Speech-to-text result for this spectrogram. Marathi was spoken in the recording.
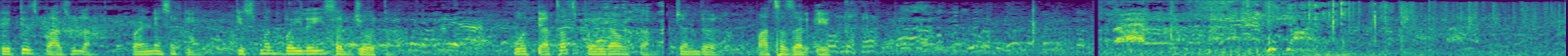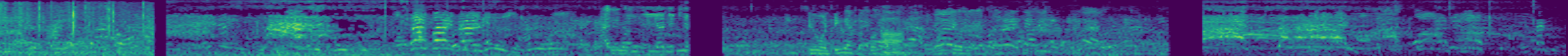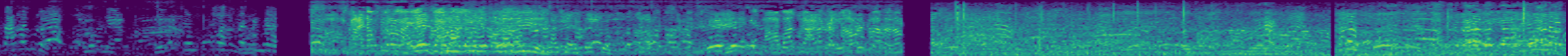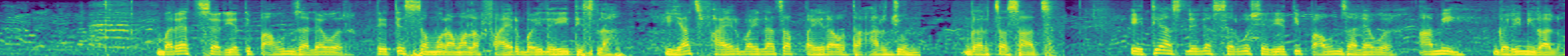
तेथेच बाजूला पळण्यासाठी किस्मत बैलही सज्ज होता व त्याचाच पहिरा होता चंदर पाच हजार एक. बऱ्याच शर्यती पाहून झाल्यावर तेथेच समोर आम्हाला फायर बैलही दिसला. याच फायर बैलाचा पहिरा होता अर्जुन घरचा साज. येथे असलेल्या सर्व शर्यती पाहून झाल्यावर आम्ही घरी निघालो.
